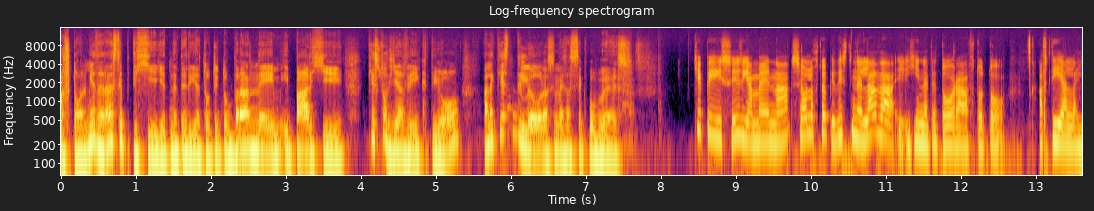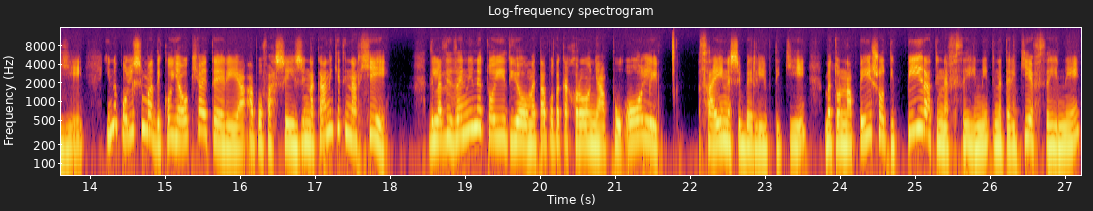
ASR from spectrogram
Αυτό είναι μια τεράστια επιτυχία για την εταιρεία το ότι το brand name υπάρχει και στο διαδίκτυο αλλά και στην τηλεόραση μέσα στις εκπομπές. Και επίσης για μένα σε όλο αυτό επειδή στην Ελλάδα γίνεται τώρα αυτό το, αυτή η αλλαγή είναι πολύ σημαντικό για όποια εταιρεία αποφασίζει να κάνει και την αρχή. Δηλαδή δεν είναι το ίδιο μετά από 10 χρόνια που όλοι θα είναι συμπεριληπτικοί με το να πεις ότι πήρα την ευθύνη, την εταιρική ευθύνη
